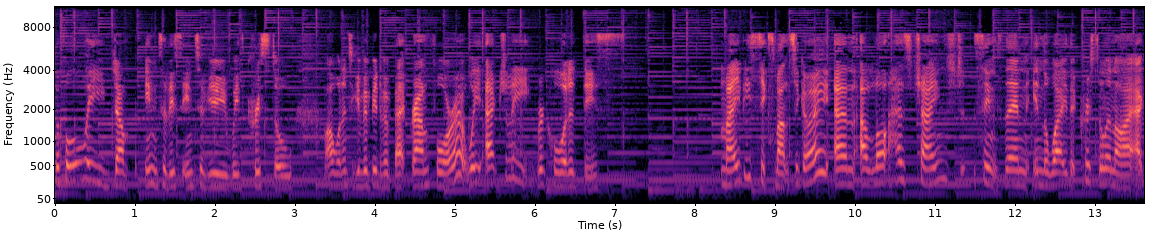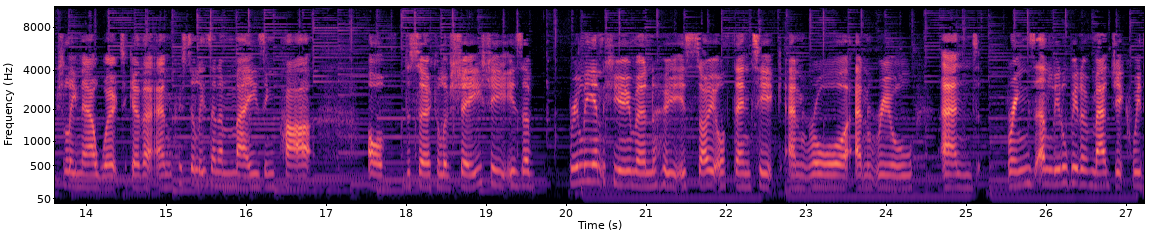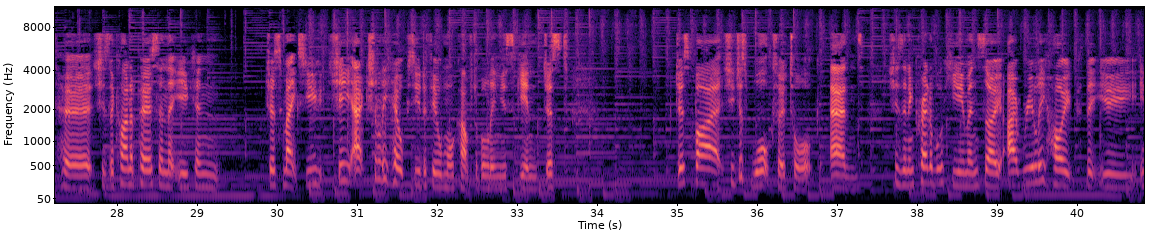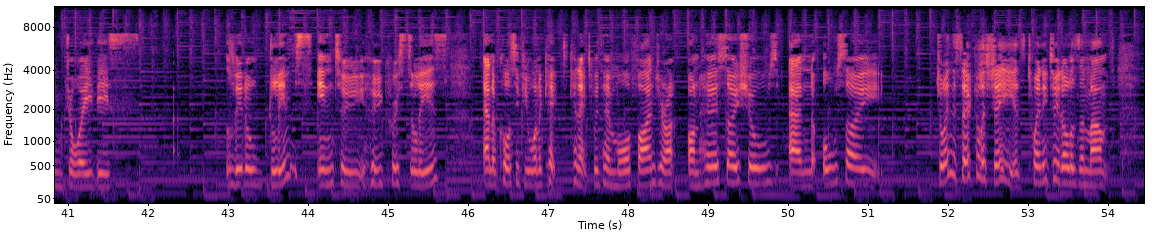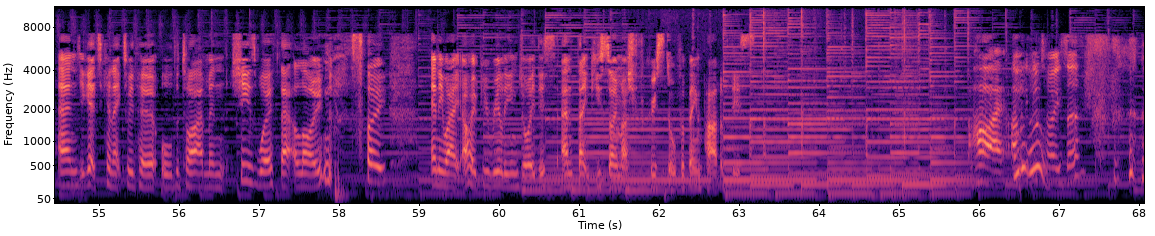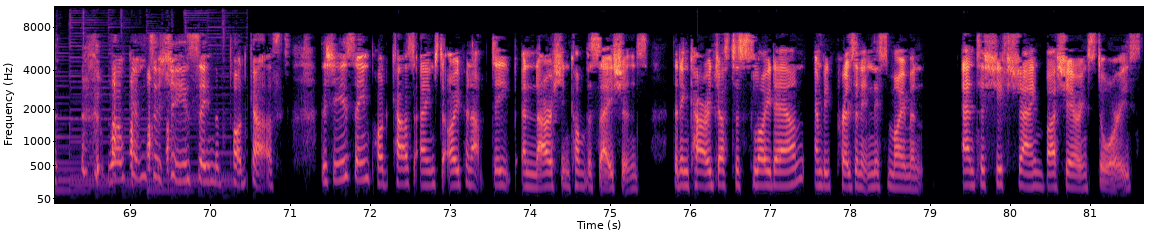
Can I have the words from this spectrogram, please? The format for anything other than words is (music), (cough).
Before we jump into this interview with Crystal, I wanted to give a bit of a background for it. We actually recorded this maybe six months ago, and a lot has changed since then in the way that Crystal and I actually now work together. And Crystal is an amazing part of the Circle of She. She is a brilliant human who is so authentic and raw and real and brings a little bit of magic with her. She's the kind of person that you can just makes you she actually helps you to feel more comfortable in your skin just just by she just walks her talk and she's an incredible human. So i really hope that you enjoy this little glimpse into who crystal is. And of course if you want to connect with her more find her on her socials and also join the circle of she. It's $22 a month and you get to connect with her all the time and she's worth that alone. (laughs) So Anyway, I hope you really enjoy this and thank you so much for Crystal for being part of this. Hi, I'm Tozer. (laughs) Welcome to She Is Seen the podcast. The She Is Seen podcast aims to open up deep and nourishing conversations that encourage us to slow down and be present in this moment and to shift shame by sharing stories.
